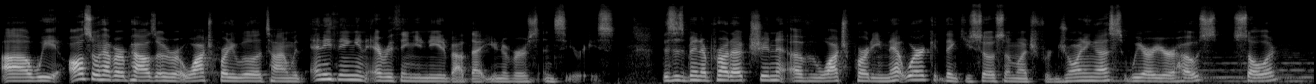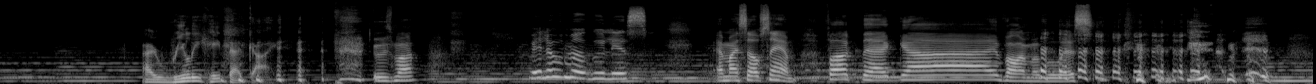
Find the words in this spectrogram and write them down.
uh, we also have our pals over at Watch Party Wheel of Time with anything and everything you need about that universe and series. This has been a production of the Watch Party Network. Thank you so, so much for joining us. We are your hosts, Solar, I really hate that guy. Uzma, Valar Morghulis. and myself, Sam. Fuck that guy, Valar Morghulis.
